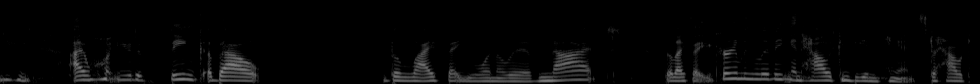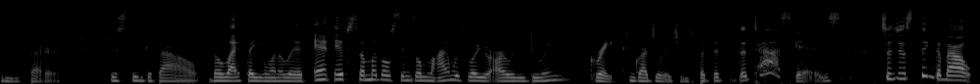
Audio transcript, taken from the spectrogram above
I want you to think about the life that you want to live, not the life that you're currently living and how it can be enhanced or how it can be better. Just think about the life that you want to live. And if some of those things align with what you're already doing, great, congratulations. But the, the task is to just think about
